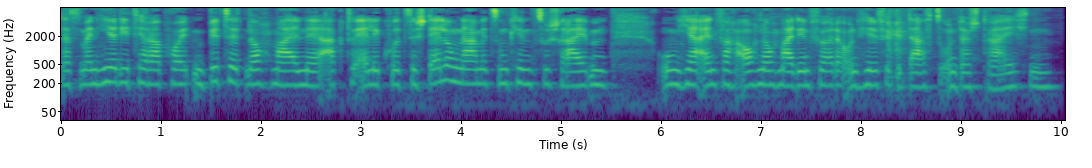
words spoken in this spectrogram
dass man hier die Therapeuten bittet, nochmal eine aktuelle kurze Stellungnahme zum Kind zu schreiben, um hier einfach auch nochmal den Förder- und Hilfebedarf zu unterstreichen.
